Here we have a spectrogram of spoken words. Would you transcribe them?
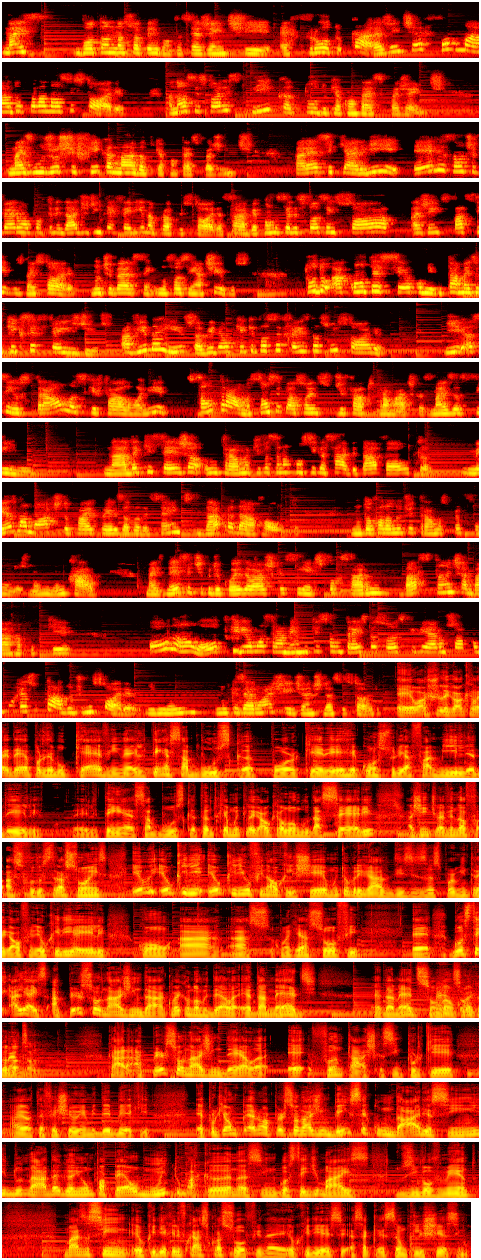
Mas, voltando na sua pergunta, se a gente é fruto, cara, a gente é formado pela nossa história. A nossa história explica tudo o que acontece com a gente, mas não justifica nada do que acontece com a gente. Parece que ali eles não tiveram a oportunidade de interferir na própria história, sabe? É como se eles fossem só agentes passivos na história, não tivessem, não fossem ativos. Tudo aconteceu comigo, tá? Mas o que que você fez disso? A vida é isso, a vida é o que que você fez da sua história. E assim, os traumas que falam ali são traumas, são situações de fato traumáticas, mas assim, nada que seja um trauma que você não consiga, sabe, dar a volta. Mesmo a morte do pai com eles adolescentes, dá para dar a volta. Não estou falando de traumas profundos, não, não cabe. Mas nesse tipo de coisa, eu acho que assim, eles forçaram bastante a barra, porque. Ou não, ou queriam mostrar mesmo que são três pessoas que vieram só como resultado de uma história e não, não quiseram agir diante dessa história. É, eu acho legal aquela ideia, por exemplo, o Kevin, né? Ele tem essa busca por querer reconstruir a família dele, ele tem essa busca, tanto que é muito legal que ao longo da série a gente vai vendo a, as frustrações. Eu, eu, queria, eu queria o final clichê, muito obrigado, This Is Us, por me entregar o final. Eu queria ele com a. a como é que é a Sophie? É, gostei. Aliás, a personagem da. Como é que é o nome dela? É da Mad? É da Madison? Madison não, como é que é o Madison. nome? Cara, a personagem dela é fantástica, assim, porque. Aí eu até fechei o MDB aqui. É porque é era uma personagem bem secundária, assim, e do nada ganhou um papel muito bacana, assim, gostei demais do desenvolvimento. Mas, assim, eu queria que ele ficasse com a Sophie, né? Eu queria esse, essa questão clichê, assim.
